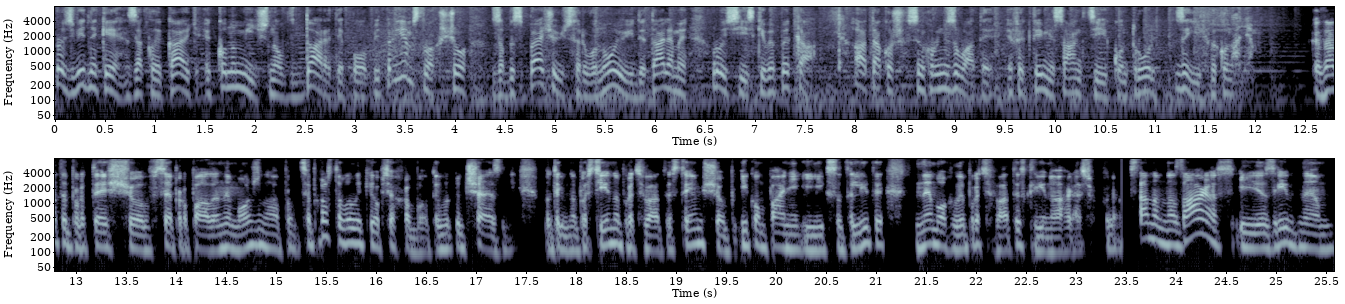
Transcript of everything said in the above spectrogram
Розвідники закликають економічно вдарити по підприємствах, що забезпечують сировиною і деталями російські ВПК, а також синхронізувати ефективні санкції, і контроль за їх виконанням. Казати про те, що все пропало, не можна. Це просто великий обсяг роботи. Величезний. Потрібно постійно працювати з тим, щоб і компанії, і їх сателіти не могли працювати з країною агресоркою. Станом на зараз і з рівнем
